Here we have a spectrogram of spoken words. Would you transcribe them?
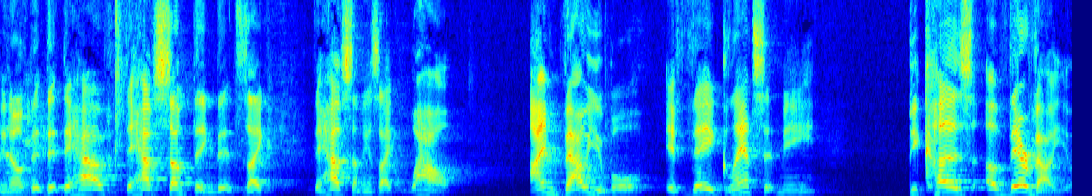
You know, they, they have they have something that's like they have something that's like, wow, I'm valuable if they glance at me because of their value.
